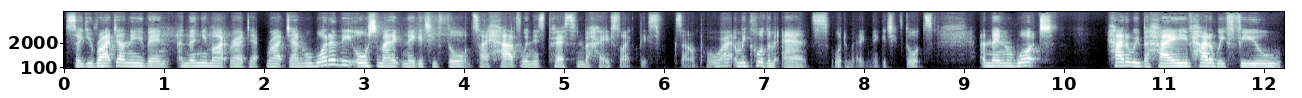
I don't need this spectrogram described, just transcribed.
So you write down the event and then you might write, da- write down, well, what are the automatic negative thoughts I have when this person behaves like this, for example, right? And we call them ants, automatic negative thoughts. And then what, how do we behave? How do we feel?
